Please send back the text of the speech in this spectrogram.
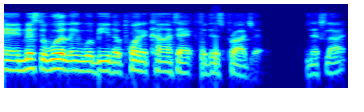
And Mr. Woodling will be the point of contact for this project. Next slide.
